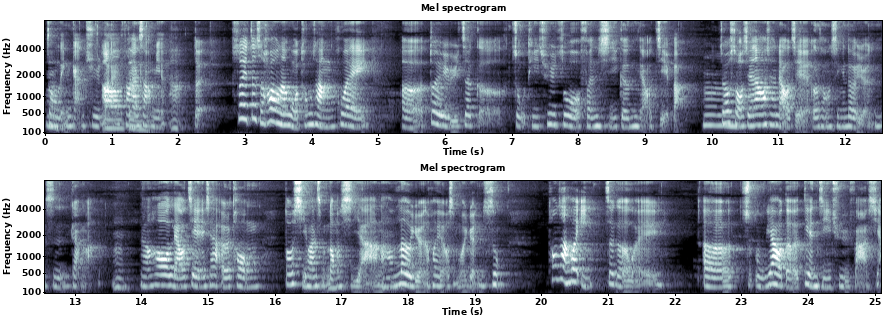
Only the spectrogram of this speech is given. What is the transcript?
这种灵感去来放在上面，对，所以这时候呢，我通常会呃，对于这个主题去做分析跟了解吧，嗯，就首先要先了解儿童新乐园是干嘛，嗯，然后了解一下儿童都喜欢什么东西啊，然后乐园会有什么元素，通常会以这个为。呃，主要的电机去发想，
